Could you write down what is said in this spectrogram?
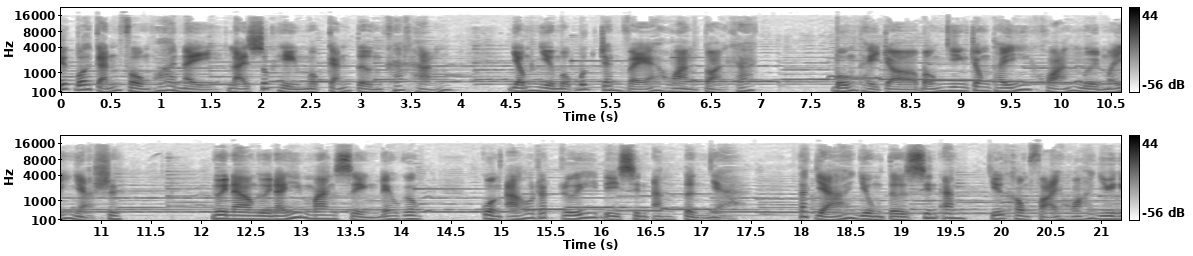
trước bối cảnh phồn hoa này lại xuất hiện một cảnh tượng khác hẳn, giống như một bức tranh vẽ hoàn toàn khác. Bốn thầy trò bỗng nhiên trông thấy khoảng mười mấy nhà sư. Người nào người nấy mang xiềng đeo gông, quần áo rách rưới đi xin ăn từng nhà. Tác giả dùng từ xin ăn chứ không phải hóa duyên.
